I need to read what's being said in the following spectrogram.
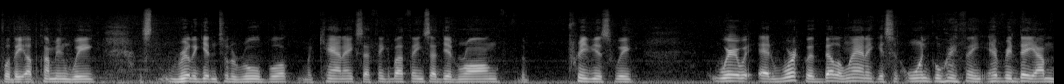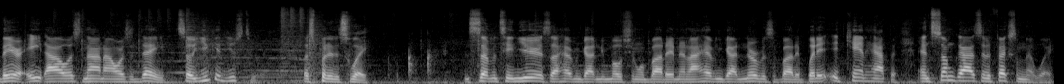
for the upcoming week, really getting to the rule book, mechanics. I think about things I did wrong the previous week. Where at work with Bell Atlantic, it's an ongoing thing every day. I'm there eight hours, nine hours a day. So you get used to it. Let's put it this way in 17 years, I haven't gotten emotional about it and I haven't gotten nervous about it, but it, it can happen. And some guys, it affects them that way.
